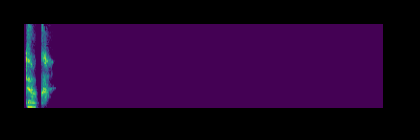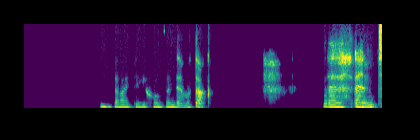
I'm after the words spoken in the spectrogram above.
Так. Давайте їх обведемо. Так. Е, And.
